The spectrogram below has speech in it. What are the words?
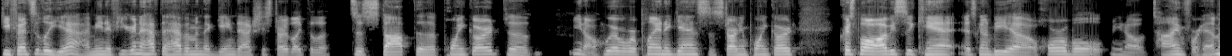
Defensively, yeah. I mean, if you're gonna have to have him in the game to actually start like the to stop the point guard to you know whoever we're playing against, the starting point guard. Chris Paul obviously can't. It's going to be a horrible, you know, time for him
